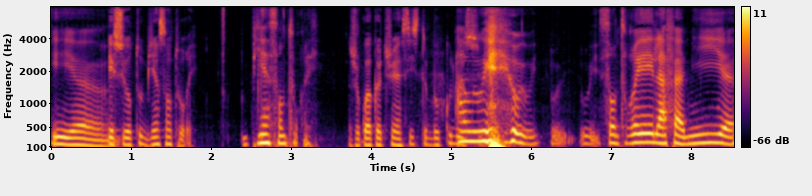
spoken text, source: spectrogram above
et, euh, Et surtout bien s'entourer. bien s'entourer. Je crois que tu insistes beaucoup dessus. Ah oui, oui, oui, oui, oui. S'entourer, la famille, euh,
